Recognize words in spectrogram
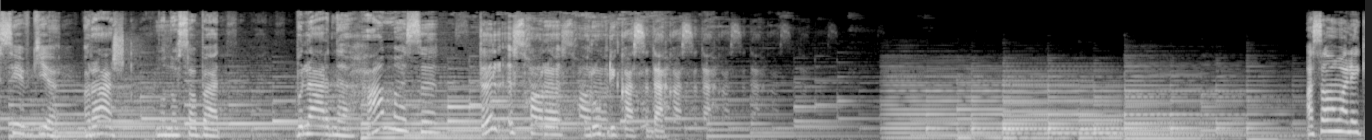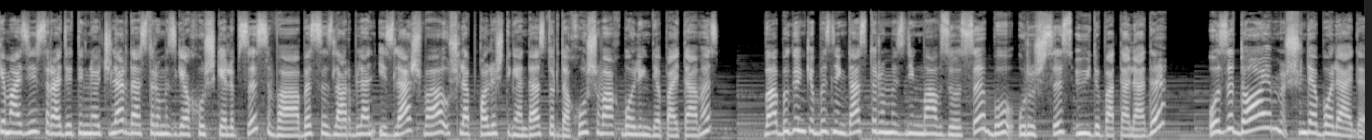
sevgi rashq munosabat. Bularni hammasi dil izhori rubrikasida. Assalomu alaykum aziz radio tinglovchilar. Dasturimizga xush kelibsiz va biz sizlar bilan izlash va ushlab qolish degan dasturda xushvaqt bo'ling deb aytamiz. Va bugungi bizning dasturimizning mavzusi bu urushsiz uy deb ataladi. O'zi doim shunday bo'ladi.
